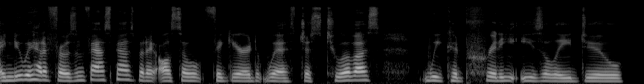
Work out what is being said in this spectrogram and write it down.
I knew we had a frozen fast pass, but I also figured with just two of us, we could pretty easily do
